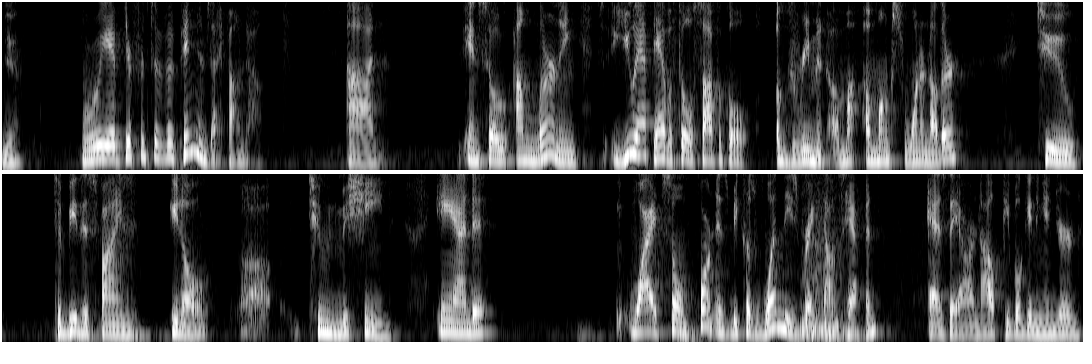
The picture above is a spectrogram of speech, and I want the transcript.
Yeah. We have difference of opinions, I found out on. And so I'm learning, so you have to have a philosophical agreement amo- amongst one another to to be this fine, you know, uh, tuned machine. And why it's so important is because when these breakdowns happen, as they are now, people getting injured,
